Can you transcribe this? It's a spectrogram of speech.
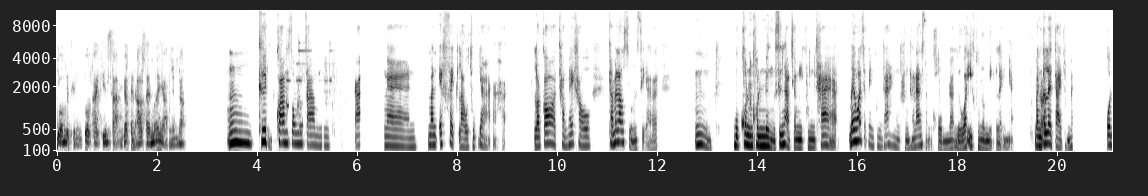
รวมไปถึงตัวพาร์กินสันก็เป็นอัลไซเมอร์อย่างหนึ่งเนาะอืมคือความทรงจำการงานมันเอฟเฟกเราทุกอย่างอะค่ะ แล้วก็ทำให้เขาทำให้เราสูญเสีย อืม บุคคลคนหนึ่งซึ่งอาจจะมีคุณค่า ไม่ว่าจะเป็นคุณค่าทางทางทางด้านสังคมนะหรือว่าอีโคโนมิกอะไรเงี้ยมันก็เลยกลายทำให้คน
